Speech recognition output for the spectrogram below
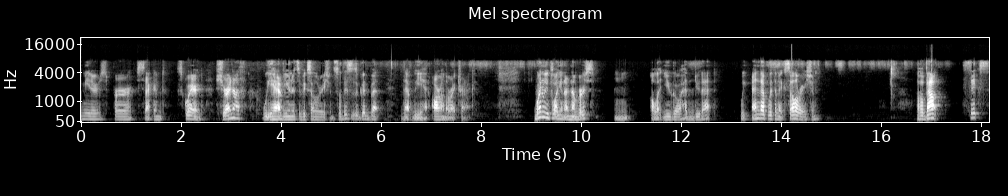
meters per second squared. Sure enough, we have units of acceleration. So this is a good bet that we are on the right track. When we plug in our numbers, mm, I'll let you go ahead and do that. We end up with an acceleration of about 6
